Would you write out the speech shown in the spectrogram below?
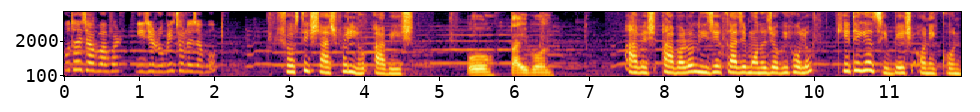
কোথায় যাব আবার? নিজের রুমেই চলে যাব। স্বস্তির শ্বাস ফেলল আবেশ। ও তাই বল। আবেশ আবারও নিজের কাজে মনোযোগী হলো। কেটে গেছে বেশ অনেকক্ষণ।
